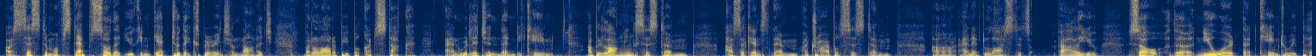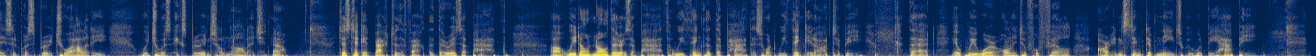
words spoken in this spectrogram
a system of steps so that you can get to the experiential knowledge. But a lot of people got stuck, and religion then became a belonging system, us against them, a tribal system, uh, and it lost its value. So the new word that came to replace it was spirituality, which was experiential knowledge. Now, just to get back to the fact that there is a path. Uh, we don't know there is a path. We think that the path is what we think it ought to be. That if we were only to fulfill our instinctive needs, we would be happy.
